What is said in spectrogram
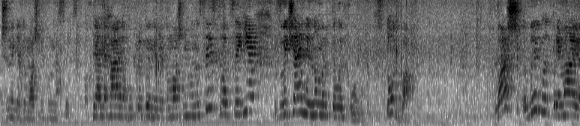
вчинення домашнього насильства. Для негайного припинення домашнього насильства це є звичайний номер телефону 102. Ваш виклик приймає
